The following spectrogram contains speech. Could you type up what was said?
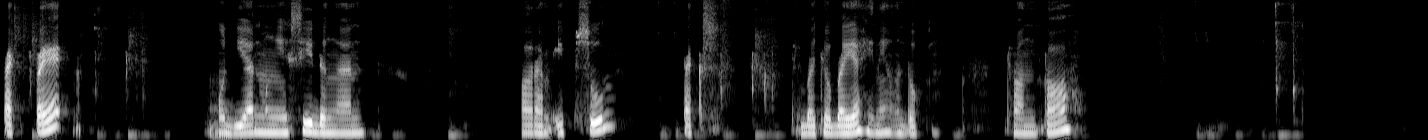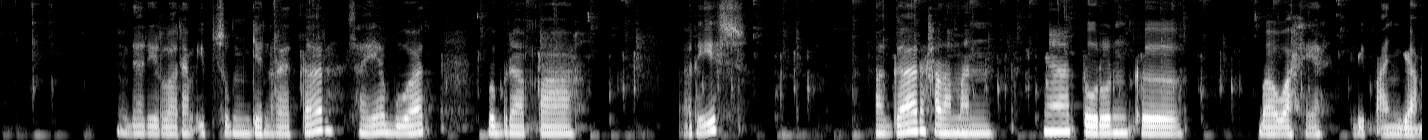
tag P, kemudian mengisi dengan lorem ipsum, teks. Coba-coba ya, ini untuk contoh. Dari lorem ipsum generator saya buat beberapa baris agar halamannya turun ke bawah ya jadi panjang.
